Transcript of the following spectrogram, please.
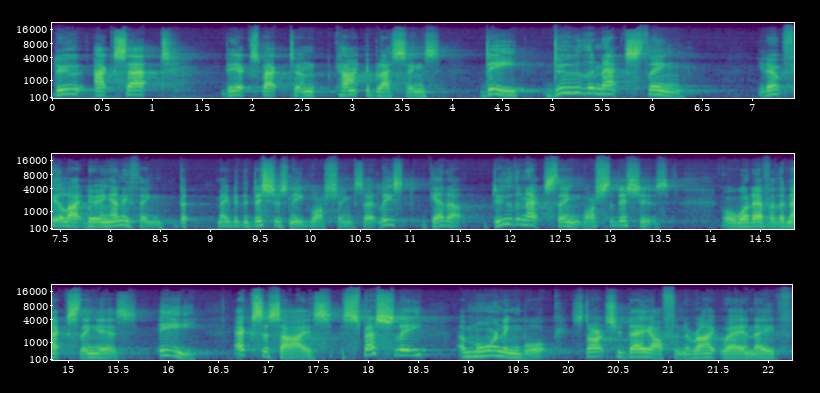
do accept, be expectant, count your blessings. D, do the next thing. You don't feel like doing anything, but maybe the dishes need washing, so at least get up, do the next thing, wash the dishes, or whatever the next thing is. E, exercise, especially a morning walk. Starts your day off in the right way, and they've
